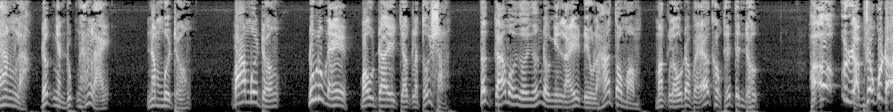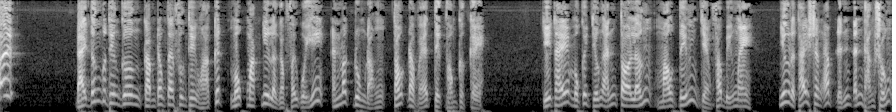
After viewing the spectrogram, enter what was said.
đang là rất nhanh rút ngắn lại. 50 trượng. 30 trượng. Đúng lúc này, bầu trời chợt là tối sầm. Tất cả mọi người ngẩng đầu nhìn lại đều là há to mồm, mặt lộ ra vẻ không thể tin được. Hả? làm sao có thể? Đại tướng của Thiên Cương cầm trong tay phương thiên hỏa kích, một mặt như là gặp phải quỷ, ánh mắt rung động, tốt ra vẻ tuyệt vọng cực kỳ. Chỉ thấy một cái chưởng ảnh to lớn, màu tím dàn phá biển mây, như là thái sơn áp đỉnh đánh thẳng xuống.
